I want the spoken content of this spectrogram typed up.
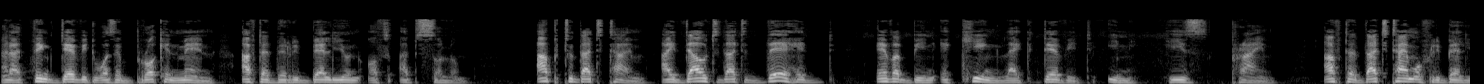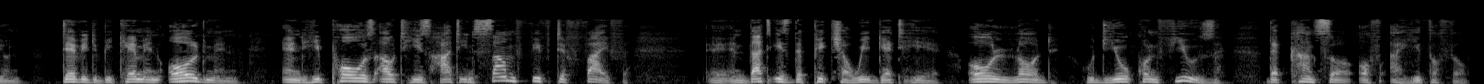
And I think David was a broken man after the rebellion of Absalom. Up to that time, I doubt that there had ever been a king like David in his prime. After that time of rebellion, David became an old man and he pours out his heart in Psalm 55. And that is the picture we get here. Oh Lord, would you confuse the counsel of Ahithophel?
